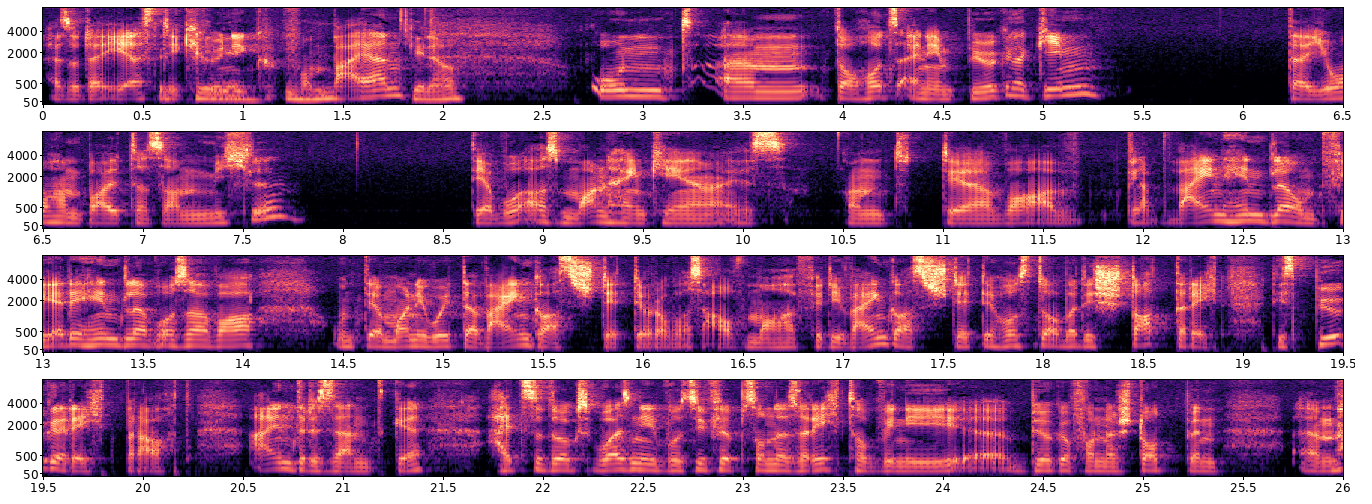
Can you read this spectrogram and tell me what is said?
also der erste der König, König von mhm. Bayern. Genau. Und ähm, da hat es einen Bürger gegeben, der Johann Balthasar Michel, der wo aus Mannheim gekommen ist. Und der war, glaube Weinhändler und Pferdehändler, was er war. Und der Mann wollte eine Weingaststätte oder was aufmachen. Für die Weingaststätte hast du aber das Stadtrecht, das Bürgerrecht braucht. Auch interessant, gell? Heutzutage weiß ich nicht, was ich für besonderes Recht habe, wenn ich äh, Bürger von der Stadt bin. Ähm,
